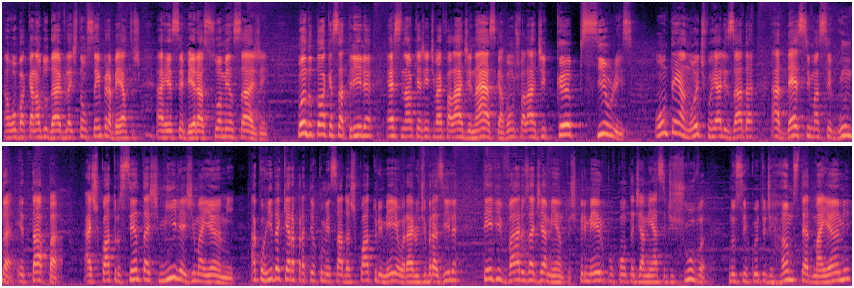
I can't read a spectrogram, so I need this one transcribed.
arroba canal do Dávila, estão sempre abertos a receber a sua mensagem. Quando toca essa trilha, é sinal que a gente vai falar de NASCAR, vamos falar de Cup Series. Ontem à noite foi realizada a 12ª etapa, as 400 milhas de Miami. A corrida, que era para ter começado às 4h30, horário de Brasília, teve vários adiamentos. Primeiro, por conta de ameaça de chuva no circuito de Hampstead, Miami,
